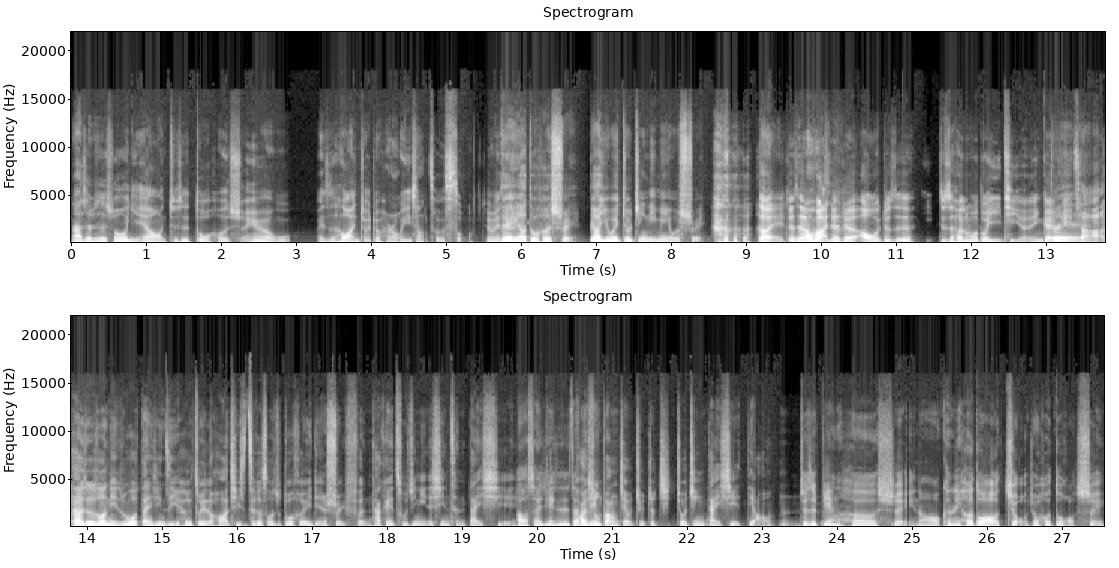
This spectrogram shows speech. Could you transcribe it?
那是不是说也要就是多喝水？因为我每次喝完酒就很容易上厕所，就没对，要多喝水，不要以为酒精里面有水。对，就是我反正就觉得哦，我就是。就是喝那么多液体了，应该没差。还有就是说，你如果担心自己喝醉的话，其实这个时候就多喝一点水分，它可以促进你的新陈代谢。哦，所以其实在快速帮酒酒酒酒精代谢掉。嗯，就是边喝水，然后可能你喝多少酒就喝多少水。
